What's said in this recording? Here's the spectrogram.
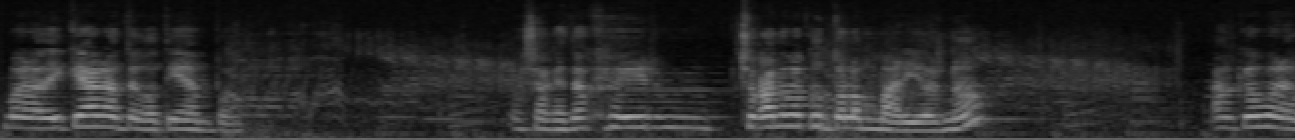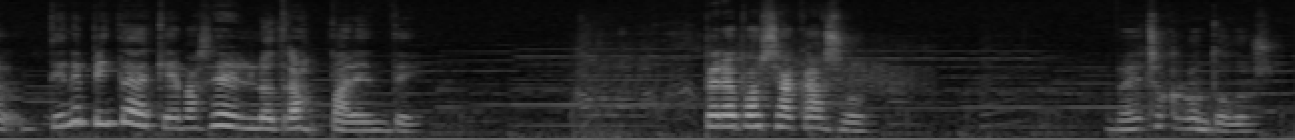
Bueno, que ahora no tengo tiempo. O sea que tengo que ir chocándome con todos los Marios, ¿no? Aunque bueno, tiene pinta de que va a ser el no transparente. Pero por si acaso. Voy a chocar con todos.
